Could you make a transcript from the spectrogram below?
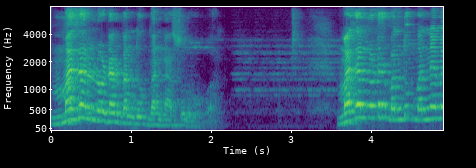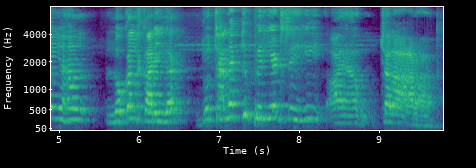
मजल लोडर बंदूक बनना शुरू हुआ। मजल लोडर बंदूक बनने में यहाँ लोकल कारीगर, जो चाणक्य पीरियड से ही आया, चला आ रहा था,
